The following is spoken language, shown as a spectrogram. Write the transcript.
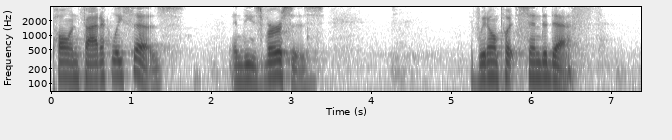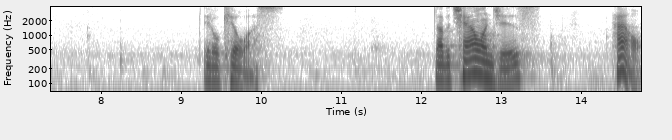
Paul emphatically says in these verses if we don't put sin to death, it'll kill us. Now, the challenge is how?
